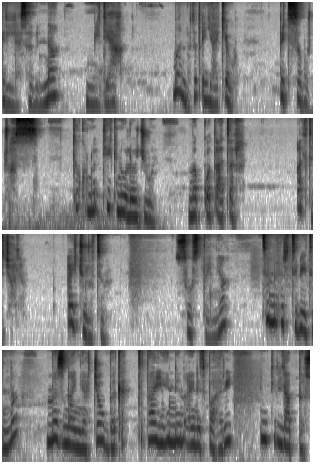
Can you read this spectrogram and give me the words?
ግለሰብና ሚዲያ? ማን ነው ተጠያቂው? ቤተሰቦቿስ? ቴክኖሎጂውን መቆጣጠር አልተቻለም፣ አይችሉትም። ሶስተኛ ትምህርት ቤትና መዝናኛቸው በቀጥታ ይህንን አይነት ባህሪ እንዲላበሱ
